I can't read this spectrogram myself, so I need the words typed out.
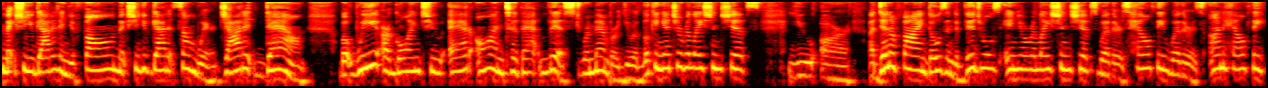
Make sure you got it in your phone. Make sure you've got it somewhere. Jot it down. But we are going to add on to that list. Remember, you are looking at your relationships. You are identifying those individuals in your relationships, whether it's healthy, whether it's unhealthy,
